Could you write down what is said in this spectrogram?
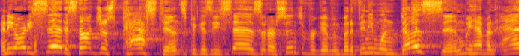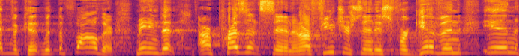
And he already said it's not just past tense because he says that our sins are forgiven, but if anyone does sin, we have an advocate with the Father, meaning that our present sin and our future sin is forgiven in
